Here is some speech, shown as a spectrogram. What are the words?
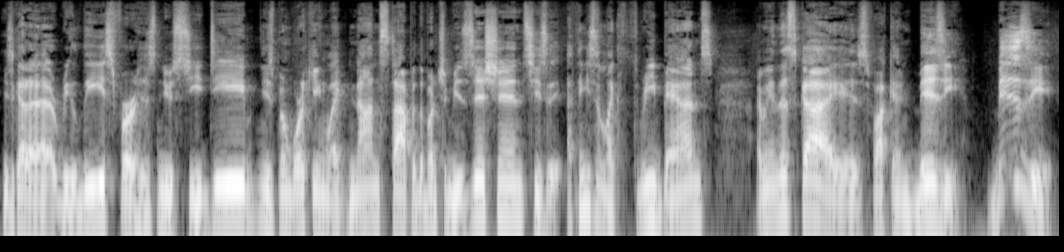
He's got a release for his new CD. He's been working like nonstop with a bunch of musicians. He's I think he's in like three bands. I mean, this guy is fucking busy. Busy.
